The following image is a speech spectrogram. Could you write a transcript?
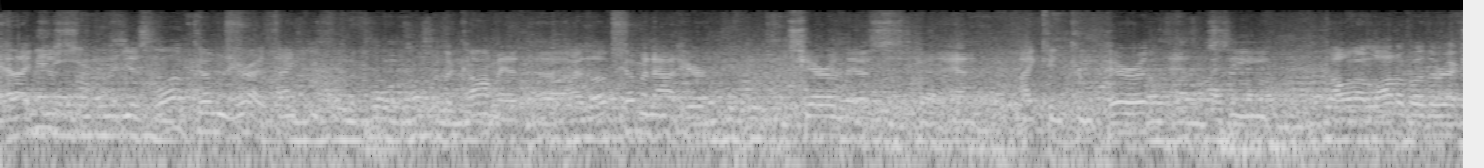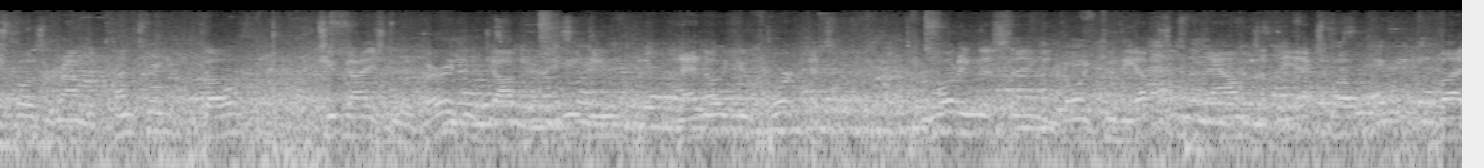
And I many I just love coming here. I thank you for the, for the comment. Uh, I love coming out here and sharing this, and I can compare it and see how a lot of other expos around the country go. But you guys do a very good job as you do, and I know you've worked at promoting this thing and going through the ups and the downs of the expo, but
